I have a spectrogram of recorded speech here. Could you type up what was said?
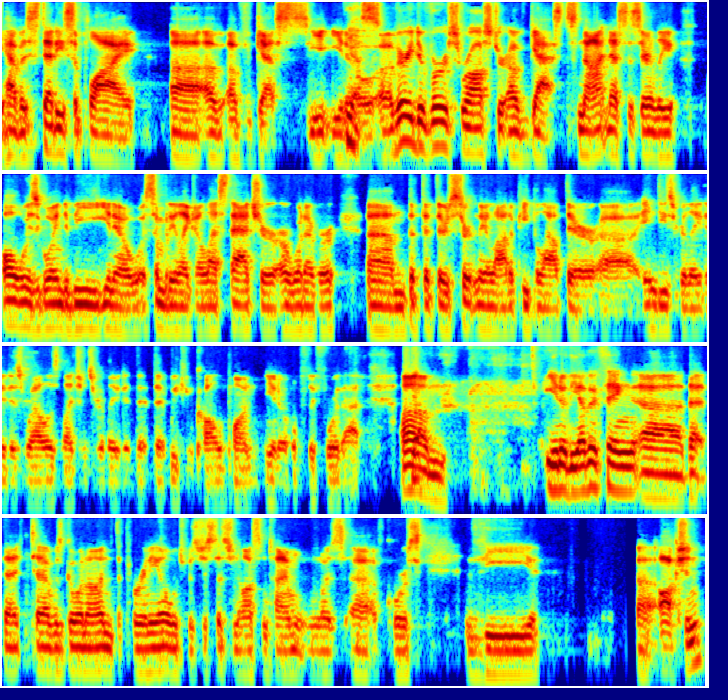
have a steady supply uh, of, of, guests. You, you know, yes. a very diverse roster of guests, not necessarily always going to be, you know, somebody like a Les Thatcher or whatever. Um, but that there's certainly a lot of people out there, uh, indies related as well as legends related, that, that we can call upon, you know, hopefully for that. Um, You know, the other thing uh, that that uh, was going on at the perennial, which was just such an awesome time, was uh, of course the uh, auction,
